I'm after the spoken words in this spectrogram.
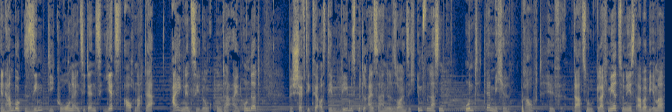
In Hamburg sinkt die Corona-Inzidenz jetzt auch nach der eigenen Zählung unter 100. Beschäftigte aus dem Lebensmitteleinzelhandel sollen sich impfen lassen und der Michel braucht Hilfe. Dazu gleich mehr. Zunächst aber wie immer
